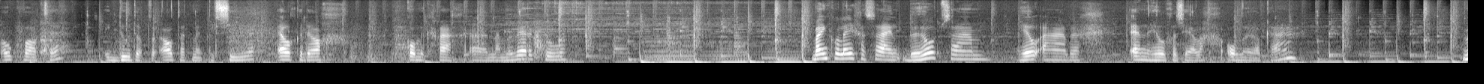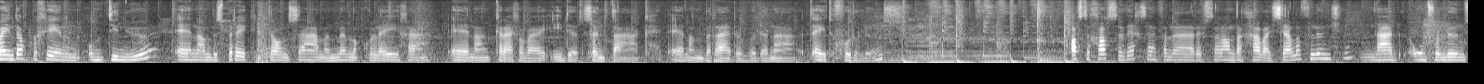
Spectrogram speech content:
ook wat. Hè? Ik doe dat altijd met plezier. Elke dag kom ik graag eh, naar mijn werk toe. Mijn collega's zijn behulpzaam, heel aardig en heel gezellig onder elkaar. Mijn dag begint om 10 uur en dan bespreek ik dan samen met mijn collega en dan krijgen wij ieder zijn taak en dan bereiden we daarna het eten voor de lunch. Als de gasten weg zijn van het restaurant, dan gaan wij zelf lunchen. Na onze lunch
